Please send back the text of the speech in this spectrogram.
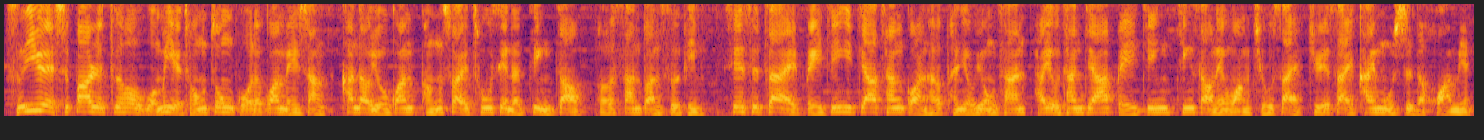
十一月十八日之后，我们也从中国的官媒上看到有关彭帅出现的近照和三段视频。先是在北京一家餐馆和朋友用餐，还有参加北京青少年网球赛决赛开幕式的画面。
